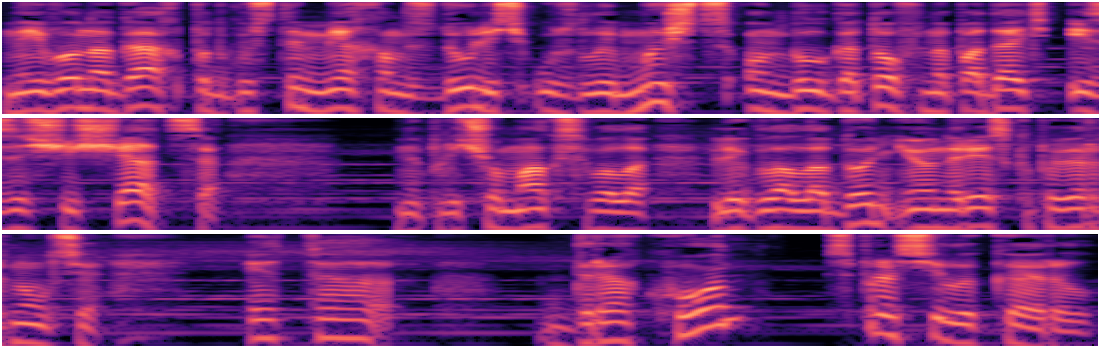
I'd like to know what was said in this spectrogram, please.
На его ногах под густым мехом вздулись узлы мышц, он был готов нападать и защищаться — на плечо Максвелла легла ладонь, и он резко повернулся. «Это дракон?» — спросила Кэрол.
